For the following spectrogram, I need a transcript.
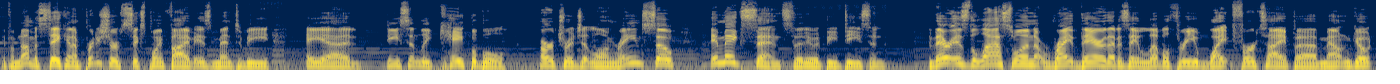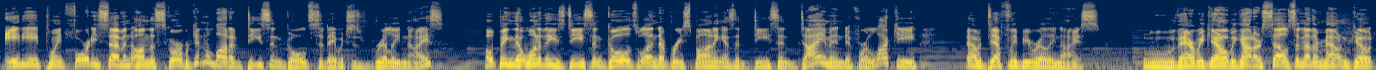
if I'm not mistaken, I'm pretty sure 6.5 is meant to be a uh, decently capable cartridge at long range, so it makes sense that it would be decent. There is the last one right there. That is a level 3 white fur type uh, mountain goat. 88.47 on the score. We're getting a lot of decent golds today, which is really nice. Hoping that one of these decent golds will end up respawning as a decent diamond if we're lucky. That would definitely be really nice. Ooh, there we go. We got ourselves another mountain goat.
